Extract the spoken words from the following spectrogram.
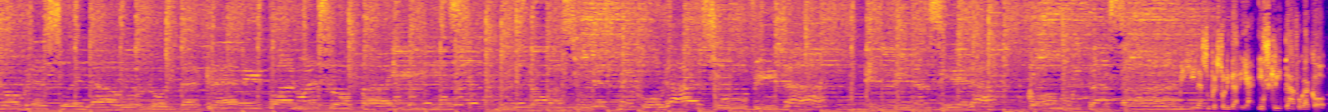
progreso, el ahorro y Vigila Supersolidaria, inscrita a Fogacop.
